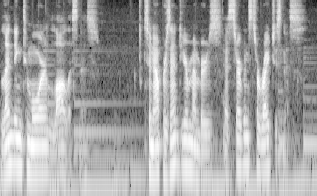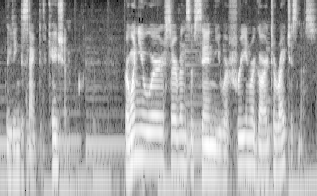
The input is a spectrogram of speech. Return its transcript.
lending to more lawlessness. So now present your members as servants to righteousness, leading to sanctification. For when you were servants of sin, you were free in regard to righteousness.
